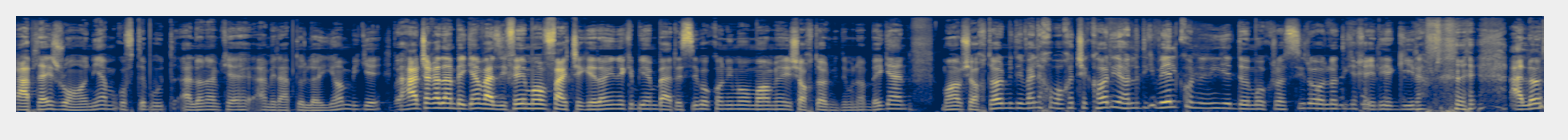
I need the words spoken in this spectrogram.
قبلش روحانی هم گفته بود. الان هم که امیر عبداللهیان میگه. هر چقدر هم بگن وظیفه ما فکت اینه که بیایم بررسی بکنیم و ما هم شاخدار میدیم. اونا بگن ما هم شاخدار میدیم. ولی خب آخه چه کاری؟ حالا دیگه ول کنین. یه دموکراسی رو حالا دیگه خیلی گیرم الان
